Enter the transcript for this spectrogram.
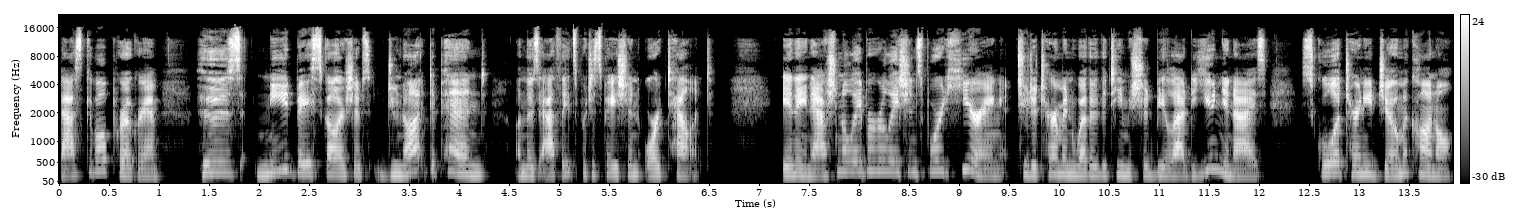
basketball program, whose need based scholarships do not depend on those athletes' participation or talent, in a National Labor Relations Board hearing to determine whether the team should be allowed to unionize, school attorney Joe McConnell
